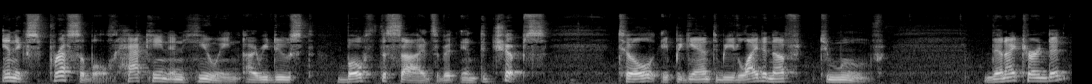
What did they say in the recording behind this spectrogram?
inexpressible hacking and hewing, I reduced both the sides of it into chips, till it began to be light enough to move. Then I turned it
